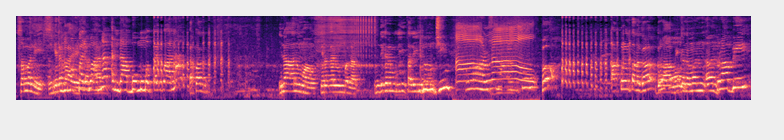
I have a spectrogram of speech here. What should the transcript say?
sa mani, ang Hindi ka ginakain magpaliwanag, ang labo mo magpaliwanag. kapag inaano mo, kinakain mong balat, hindi ka na magiging talino. Ano mo, Jim? Oh no! Ho! Ak ko lang talaga. Grabe ka naman, An. Grabe.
